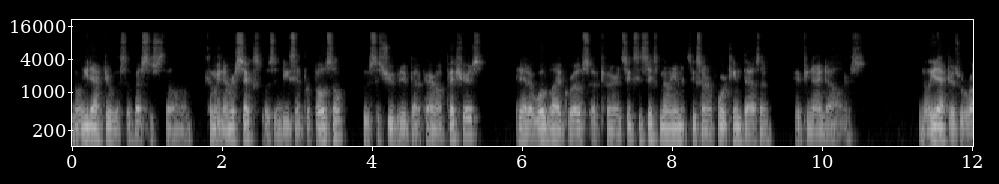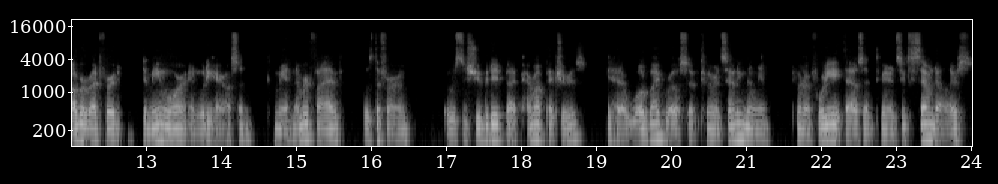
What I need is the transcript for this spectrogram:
the lead actor was Sylvester Stallone. Coming at number six was Indecent Proposal, It was distributed by Paramount Pictures. It had a worldwide gross of $266,614,059. And the lead actors were Robert Redford, Demi Moore, and Woody Harrelson. Coming at number five was The Firm. It was distributed by Paramount Pictures. It had a worldwide gross of $270,248,367.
